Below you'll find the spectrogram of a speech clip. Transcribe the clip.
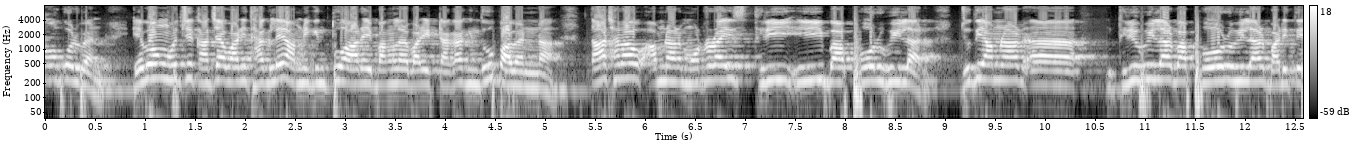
নো করবেন। এবং হচ্ছে কাঁচা বাড়ি থাকলে আপনি কিন্তু আর এই বাংলার বাড়ির টাকা কিন্তু পাবেন না। তাছাড়াও আপনার মোটরাইজ থ্রি ই বা ফোর হুইলার যদি আপনার থ্রি হুইলার বা ফোর হুইলার বাড়িতে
